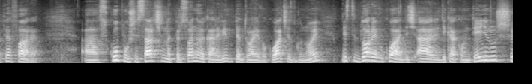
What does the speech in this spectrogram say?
pe afară. Scopul și sarcina persoanelor care vin pentru a evacua acest gunoi este doar evacua, deci a ridica containerul și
